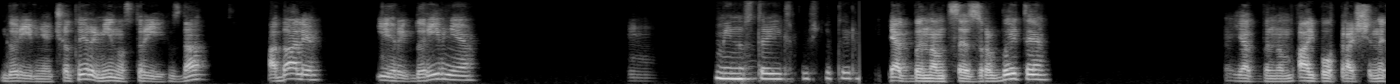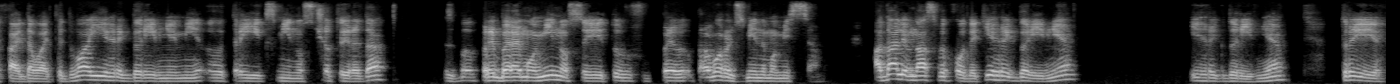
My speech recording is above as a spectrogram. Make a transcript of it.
дорівнює 4 мінус 3х. Да? А далі y дорівнює. Мінус 3х плюс 4. Як би нам це зробити? Як би нам. Або краще, нехай давайте 2 y дорівнює 3х е, мінус 4. да? Приберемо мінус і тут праворуч змінимо місця. А далі в нас виходить y дорівнює. y дорівнює 3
